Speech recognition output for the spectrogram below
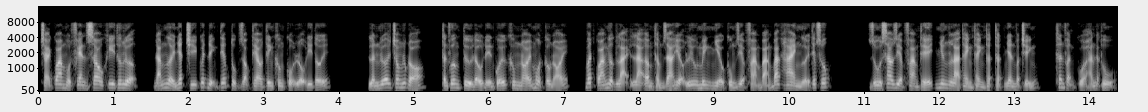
trải qua một phen sau khi thương lượng, đám người nhất trí quyết định tiếp tục dọc theo tinh không cổ lộ đi tới. Lần nữa trong lúc đó, tần phương từ đầu đến cuối không nói một câu nói, bất quá ngược lại là âm thầm ra hiệu lưu minh nhiều cùng diệp phàm bảng bác hai người tiếp xúc. Dù sao diệp phàm thế nhưng là thành thành thật thật nhân vật chính, thân phận của hắn đặc thù,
